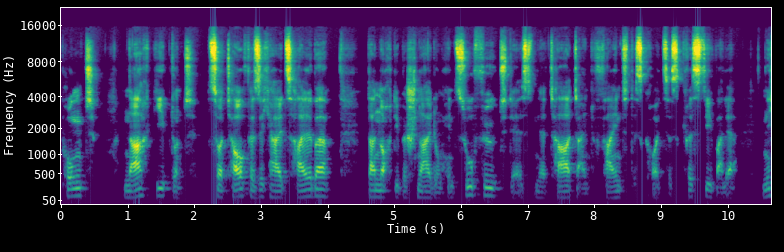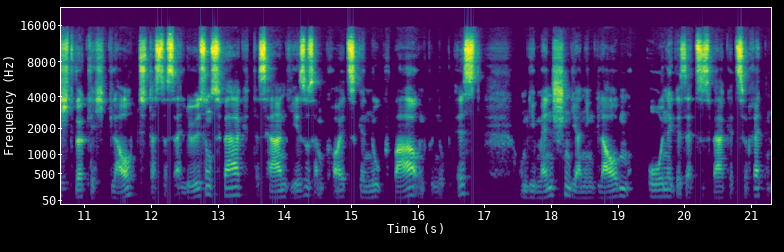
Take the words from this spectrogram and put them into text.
Punkt nachgibt und zur Taufe sicherheitshalber dann noch die Beschneidung hinzufügt, der ist in der Tat ein Feind des Kreuzes Christi, weil er nicht wirklich glaubt, dass das Erlösungswerk des Herrn Jesus am Kreuz genug war und genug ist, um die Menschen, die an ihn glauben, ohne Gesetzeswerke zu retten.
